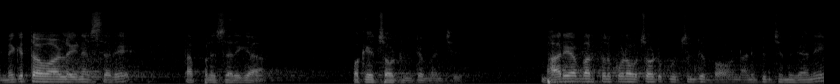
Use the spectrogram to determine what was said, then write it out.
మిగతా వాళ్ళైనా సరే తప్పనిసరిగా ఒకే చోట ఉంటే మంచిది. భార్యాభర్తలు కూడా ఒక చోట కూర్చుంటే బాగుండు అనిపించింది కానీ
